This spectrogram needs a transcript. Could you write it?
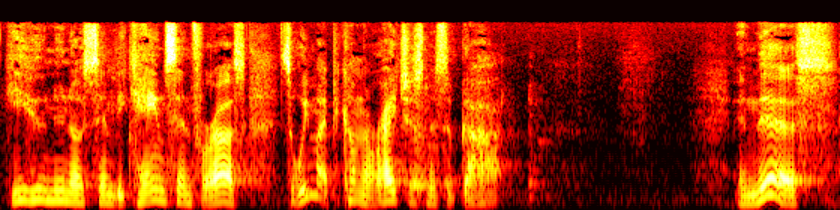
He who knew no sin became sin for us so we might become the righteousness of God. And this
